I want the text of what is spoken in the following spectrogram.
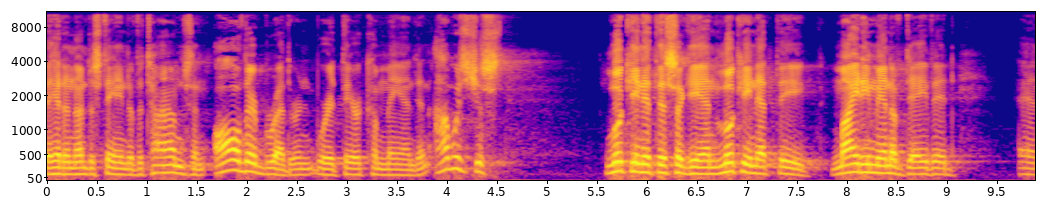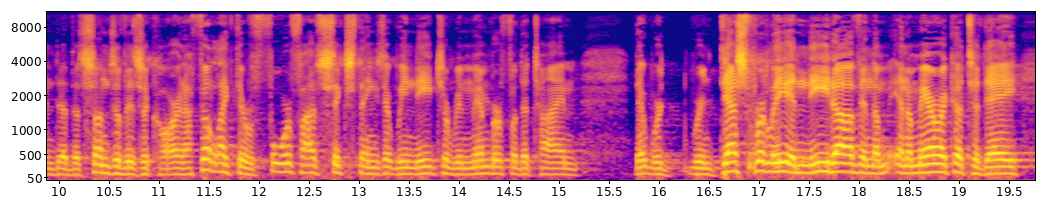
they had an understanding of the times, and all their brethren were at their command. And I was just looking at this again, looking at the mighty men of David and uh, the sons of Issachar, and I felt like there were four, five, six things that we need to remember for the time that we're, we're desperately in need of in, the, in America today,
